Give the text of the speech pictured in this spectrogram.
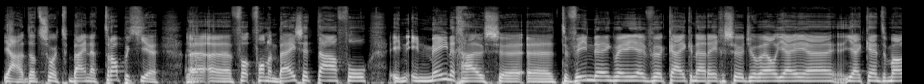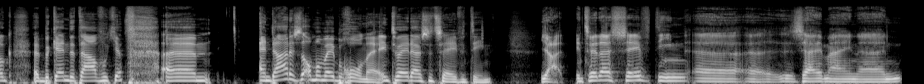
ja, dat soort bijna trappetje ja. uh, van, van, een bijzettafel. In, in menig huis te vinden. Ik weet niet, even kijken naar regisseur Joël. Jij, jij kent hem ook. Het bekende tafeltje. Um, en daar is het allemaal mee begonnen in 2017. Ja, in 2017 uh, uh, zei mijn, uh,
